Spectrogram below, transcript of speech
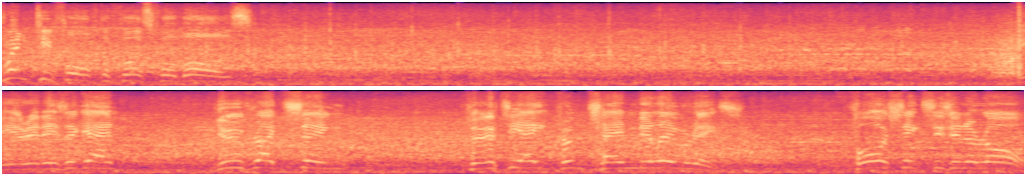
24th the first four balls. It is again. Yuvraj Singh, 38 from 10 deliveries. Four sixes in a row.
